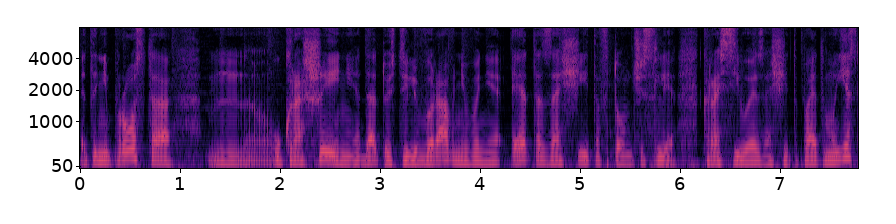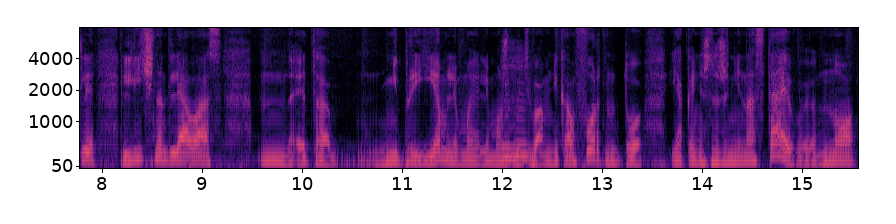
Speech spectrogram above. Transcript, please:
это не просто украшение, да, то есть или выравнивание, это защита в том числе, красивая защита. Поэтому если лично для вас это неприемлемо или, может быть, Мгм. вам некомфортно, то я, конечно же, не настаиваю, но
